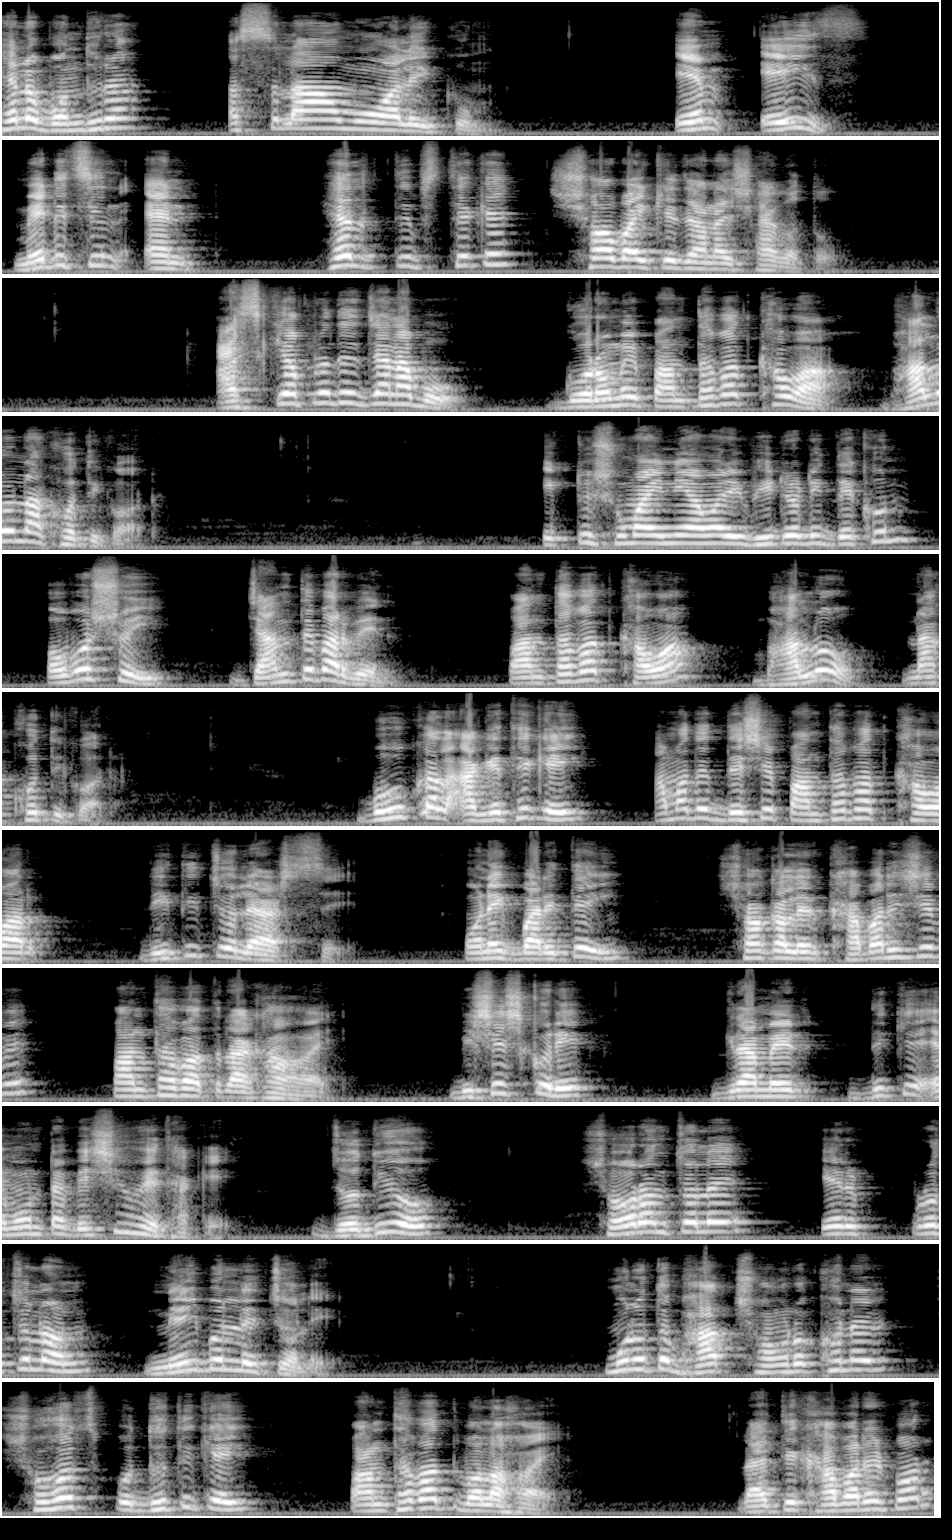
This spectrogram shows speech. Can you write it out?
Hello বন্ধুরা, আসসালামু আলাইকুম। M H medicine and health tips থেকে সবাইকে জানাই স্বাগত। আজকে আপনাদের জানাব, গরমে পান্তা ভাত খাওয়া ভালো না ক্ষতিকর? একটু সময় নিয়ে আমার এই ভিডিওটি দেখুন, অবশ্যই জানতে পারবেন পান্তা ভাত খাওয়া ভালো না ক্ষতিকর। বহুকাল আগে থেকেই আমাদের দেশে পান্তা ভাত খাওয়ার রীতি চলে আসছে। অনেক বাড়িতেই সকালের খাবার হিসেবে পান্তা ভাত রাখা হয়। বিশেষ করে গ্রামের দিকে এমনটা বেশি হয়ে থাকে। যদিও শহরাঞ্চলে এর প্রচলন নেই বললেই চলে। মূলত ভাত সংরক্ষণের সহজ পদ্ধতিকেই পান্তা ভাত বলা হয়। রাতে খাবারের পর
